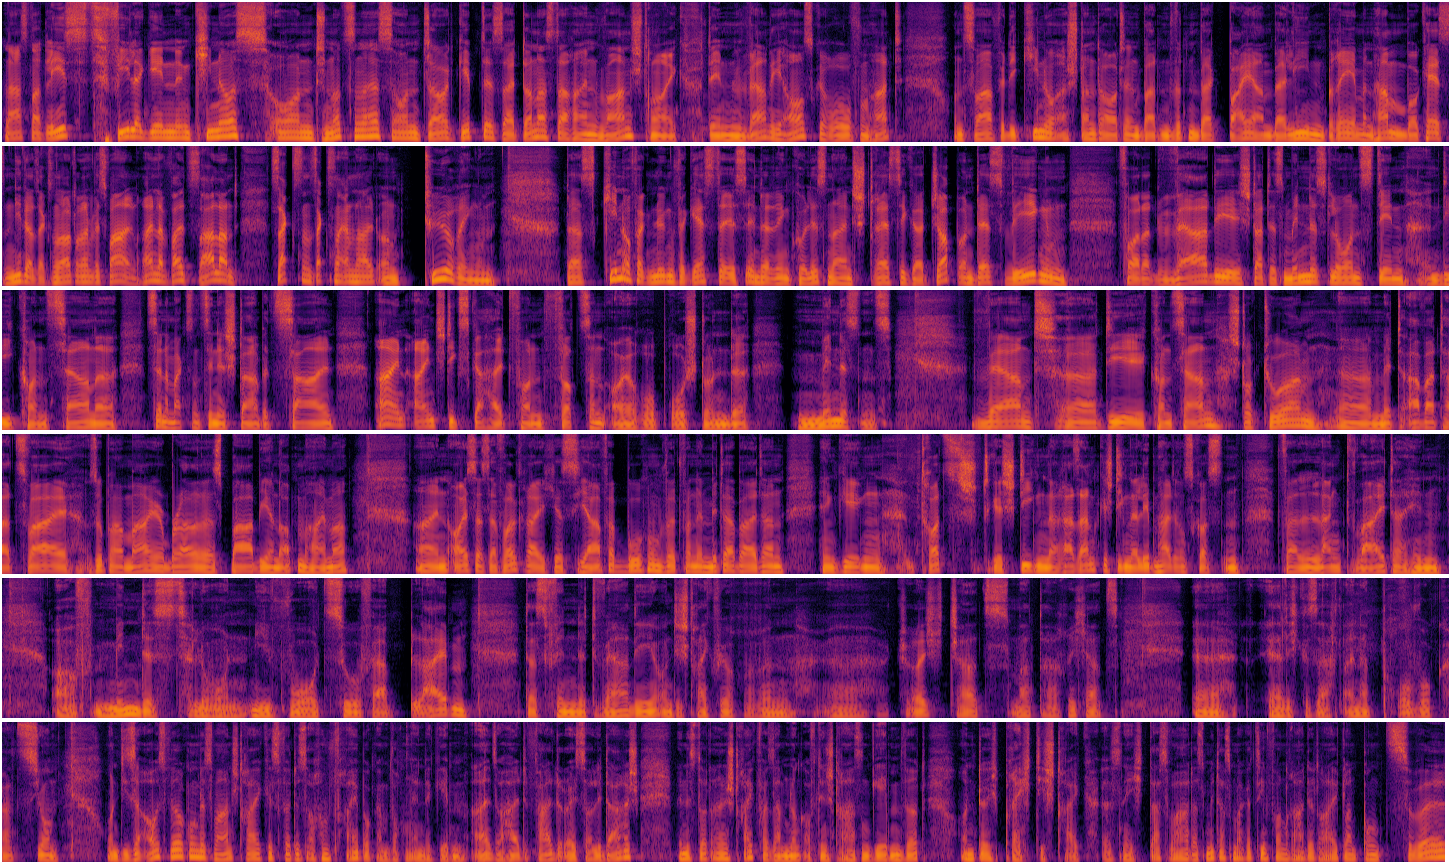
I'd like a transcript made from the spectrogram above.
Last not least, viele gehen in Kinos und nutzen es und dort gibt es seit Donnerstag einen Warnstreik, den Verdi ausgerufen hat und zwar für die Kinostandorte in Baden-Württemberg, Bayern, Berlin, Bremen, Hamburg, Hessen, Niedersachsen, Nordrhein-Westfalen, Rheinland-Pfalz, Saarland, Sachsen, Sachsen-Anhalt und Thüringen. Das Kinovergnügen für Gäste ist hinter den Kulissen ein stressiger Job und deswegen fordert Verdi statt des Mindestlohns, den die Konzerne Cinemax und Cinestar bezahlen, ein Einstiegsgehalt von 14 Euro pro Stunde mindestens. Während äh, die Konzernstrukturen äh, mit Avatar 2, Super Mario Bros., Barbie und Oppenheimer ein äußerst erfolgreiches Jahr verbuchen, wird von den Mitarbeitern hingegen trotz gestiegener, rasant gestiegener Lebenshaltungskosten verlangt, weiterhin auf Mindestlohnniveau zu verbleiben. Das findet Verdi und die Streikführerin äh, Richards, Martha Richards, äh, ehrlich gesagt eine Provokation. Und diese Auswirkung des Warnstreikes wird es auch in Freiburg am Wochenende geben. Also haltet, verhaltet euch solidarisch, wenn es dort eine Streikversammlung auf den Straßen geben wird und durchbrecht die Streik es nicht. Das war das Mittagsmagazin von Radio Dreieckland.12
